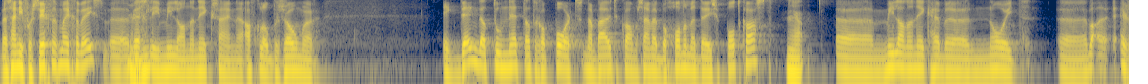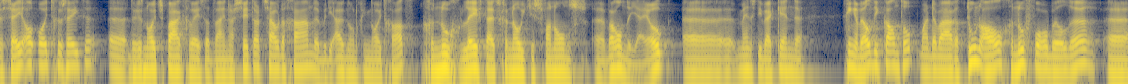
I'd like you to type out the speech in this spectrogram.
wij zijn hier voorzichtig mee geweest. Eh, Wesley, Milan en ik zijn eh, afgelopen zomer, ik denk dat toen net dat rapport naar buiten kwam, zijn wij begonnen met deze podcast. Ja. Eh, Milan en ik hebben nooit eh, hebben RTC al ooit gezeten. Eh, er is nooit sprake geweest dat wij naar Sittard zouden gaan. We hebben die uitnodiging nooit gehad. Genoeg leeftijdsgenootjes van ons, eh, waaronder jij ook, eh, mensen die wij kenden, gingen wel die kant op. Maar er waren toen al genoeg voorbeelden. Eh,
